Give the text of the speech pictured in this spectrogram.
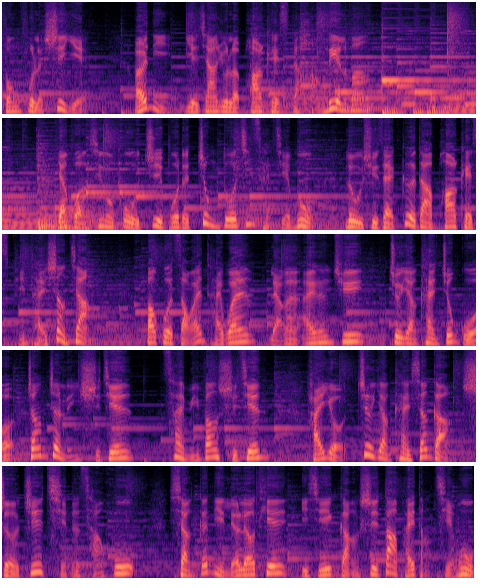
丰富了视野。而你也加入了 Parkes 的行列了吗？央广新闻部制播的众多精彩节目，陆续在各大 Podcast 平台上架，包括《早安台湾》、《两岸 ING》、《这样看中国》、张正霖时间、蔡明芳时间，还有《这样看香港》、舍之岂能藏乎？想跟你聊聊天，以及港式大排档节目，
